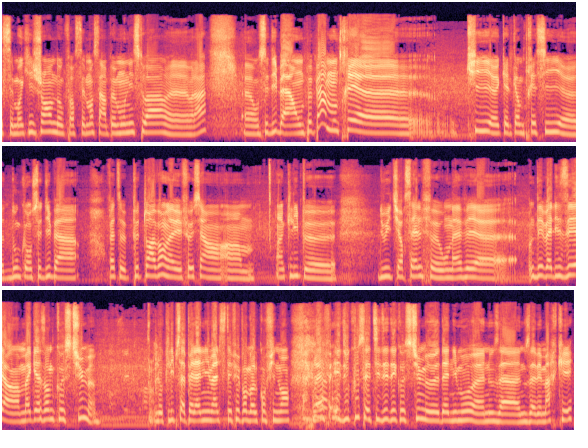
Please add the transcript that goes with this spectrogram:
c'est moi qui chante, donc forcément, c'est un peu mon histoire, euh, voilà. Euh, on s'est dit, bah, on peut pas montrer euh, qui euh, quelqu'un de précis, euh, donc on s'est dit, bah, en fait, peu de temps avant, on avait fait aussi un, un, un clip. Euh, Do It Yourself, euh, où on avait euh, dévalisé un magasin de costumes. Le clip s'appelle Animal, c'était fait pendant le confinement. Bref, et du coup, cette idée des costumes euh, d'animaux euh, nous a nous avait marqué.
